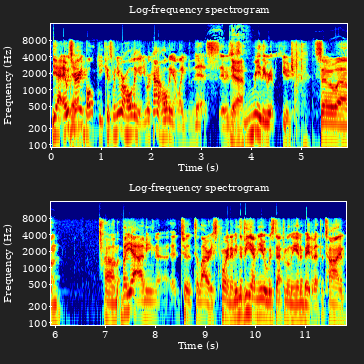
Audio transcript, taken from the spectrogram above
yeah, it was yeah. very bulky because when you were holding it, you were kind of holding it like this. It was yeah. just really, really huge. So, um, um, but yeah, I mean, uh, to to Larry's point, I mean, the VMU was definitely innovative at the time,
